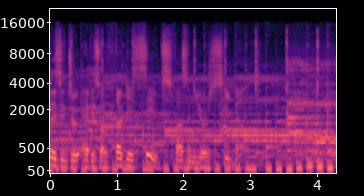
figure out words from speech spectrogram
listen to episode 36. Fasten your seatbelt.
